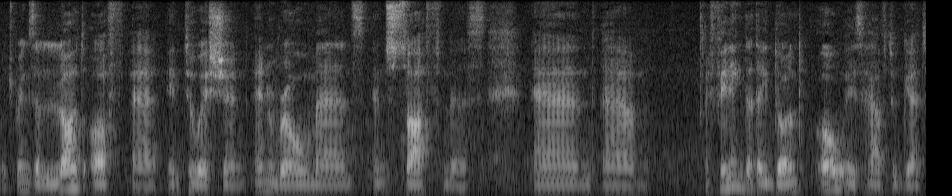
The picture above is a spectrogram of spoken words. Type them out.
which brings a lot of uh, intuition and romance and softness. And um, a feeling that I don't always have to get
